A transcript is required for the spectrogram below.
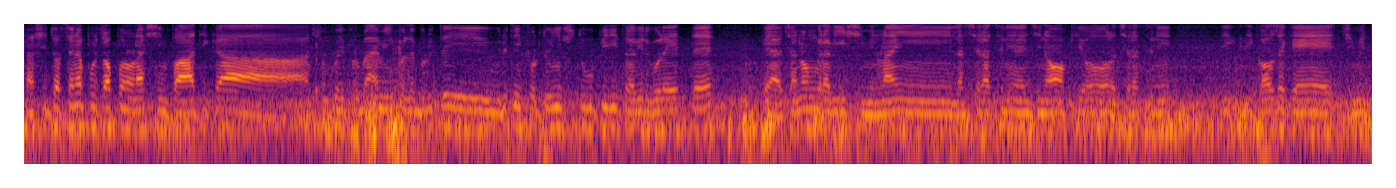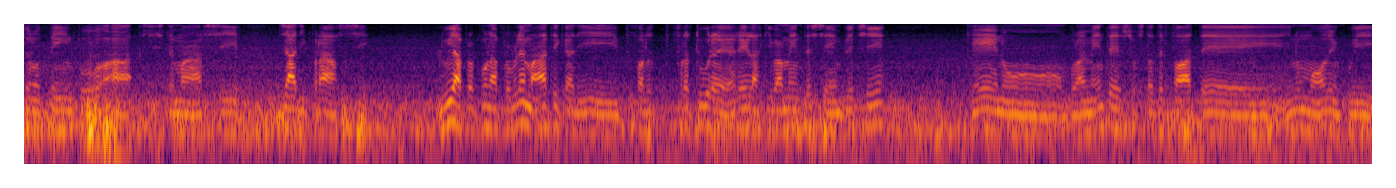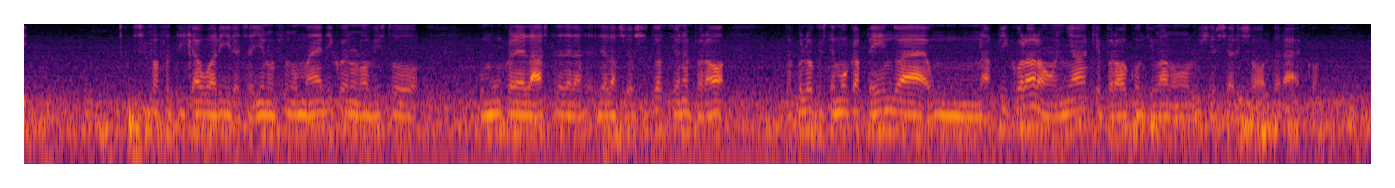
la situazione purtroppo non è simpatica, sono quei problemi, quelle brutti, brutti infortuni stupidi, tra virgolette, che cioè non gravissimi, non hai lacerazioni del ginocchio, lacerazioni di, di cose che ci mettono tempo a sistemarsi già di prassi. Lui ha proprio una problematica di fratture relativamente semplici che non, probabilmente sono state fatte in un modo in cui si fa fatica a guarire, cioè io non sono un medico e non ho visto comunque le lastre della, della sua situazione, però da quello che stiamo capendo è una piccola rogna che però continua a non riuscirsi a risolvere, ecco.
